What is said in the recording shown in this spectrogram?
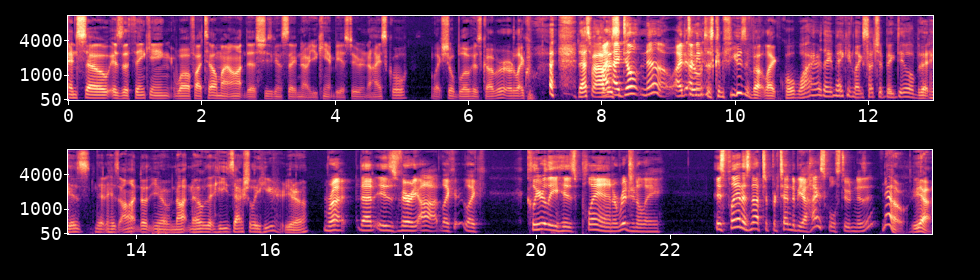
And so is the thinking, well, if I tell my aunt this, she's going to say, no, you can't be a student in high school? Like she'll blow his cover? Or like, what? That's why I I, was I, don't know. I, I mean, just confused about like, well, why are they making like such a big deal that his, that his aunt, does, you know, not know that he's actually here, you know? right? That is very odd. Like, like clearly his plan originally, his plan is not to pretend to be a high school student, is it? No, yeah,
